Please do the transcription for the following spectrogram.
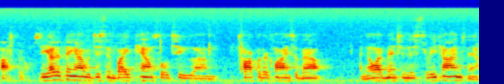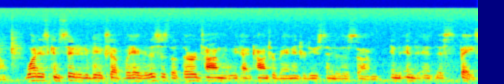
Hospital. The other thing I would just invite counsel to um, talk with their clients about I know I've mentioned this three times now. What is considered to be acceptable behavior? This is the third time that we've had contraband introduced into this um, in, in, in this space.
